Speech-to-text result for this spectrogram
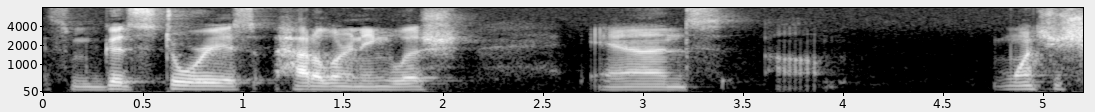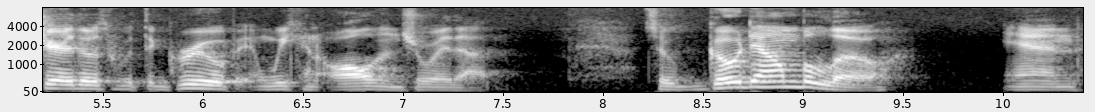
some good stories, how to learn English, and um, once you share those with the group and we can all enjoy that. So go down below and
